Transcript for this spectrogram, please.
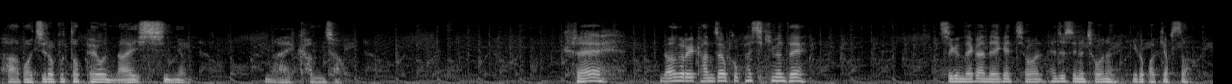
아버지로부터 배운 나의 신념, 나의 감정. 그래, 넌 그렇게 감정 폭발시키면 돼. 지금 내가 내게 조언, 해줄 수 있는 조언은 이것밖에 없어. 어,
